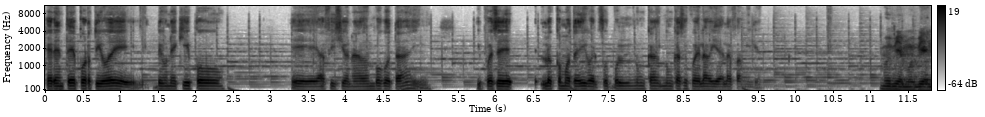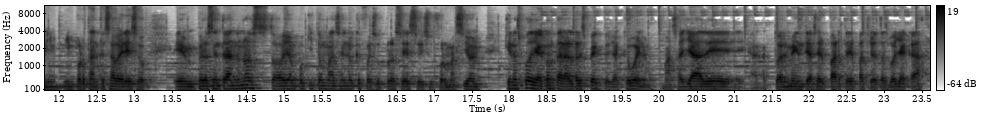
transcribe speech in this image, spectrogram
gerente deportivo de, un equipo eh, aficionado en Bogotá y, pues eh, como te digo, el fútbol nunca, nunca se fue de la vida de la familia. Muy bien, muy bien, importante saber eso. Em, pero centrándonos todavía un poquito más en lo que fue su proceso y su formación, ¿qué nos podría contar al respecto? Ya que, bueno, más allá de actualmente hacer parte de Patriotas Boyacá,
